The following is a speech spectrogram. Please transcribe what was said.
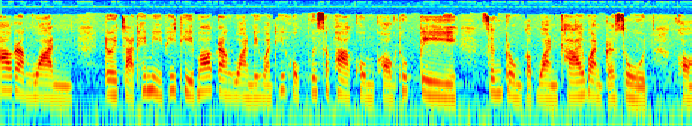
9 รางวัล โดยจัดให้มีพิธีมอบรางวัลในวันที่ 6 พฤษภาคมของทุกปี ซึ่งตรงกับวันคล้ายวันประสูติของ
